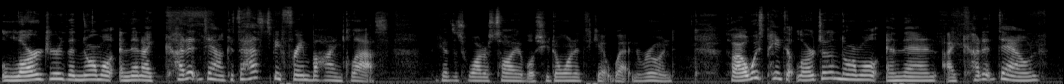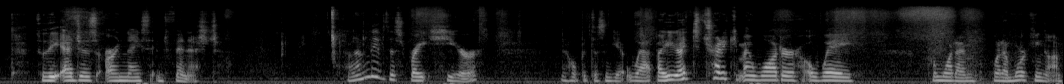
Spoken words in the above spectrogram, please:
larger than normal and then I cut it down because it has to be framed behind glass because it's water soluble. So you don't want it to get wet and ruined. So I always paint it larger than normal and then I cut it down so the edges are nice and finished. So I'm going to leave this right here and hope it doesn't get wet. But I like to try to keep my water away from what I'm what I'm working on.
